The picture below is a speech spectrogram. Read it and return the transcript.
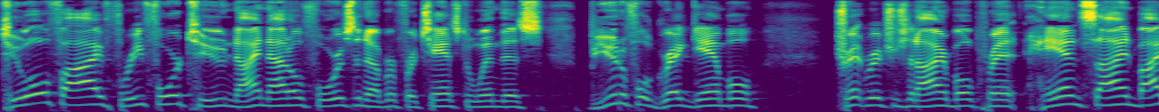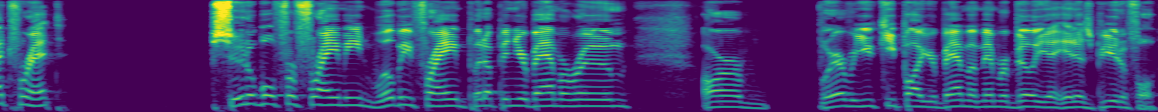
205 342 9904 is the number for a chance to win this beautiful Greg Gamble, Trent Richardson Iron Bowl print, hand signed by Trent. Suitable for framing, will be framed, put up in your Bama room or wherever you keep all your Bama memorabilia. It is beautiful.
